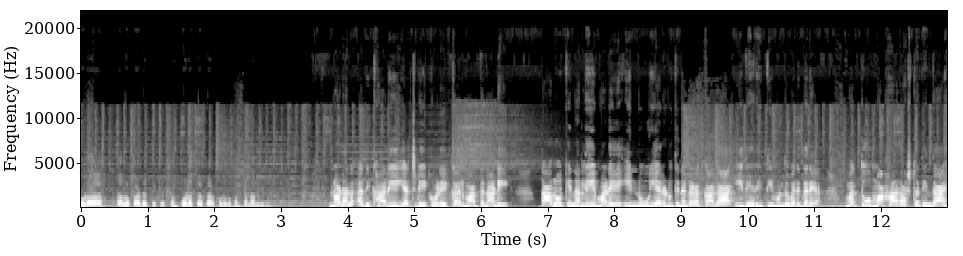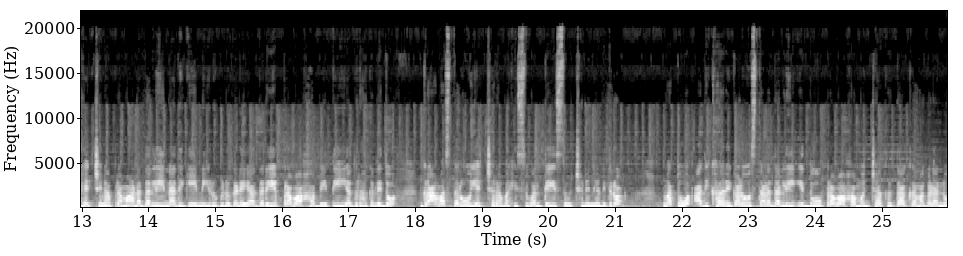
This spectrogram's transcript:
ಕೂಡ ತಾಲೂಕಾಡಳಿತಕ್ಕೆ ಸಂಪೂರ್ಣ ಸಹಕಾರ ಕೊಡಬೇಕಂತ ನಾನು ವಿನಂತಿ. ನೋಡಲ್ ಅಧಿಕಾರಿ ಎಚ್ ಡಿ ಕೋಳೇಕರ್ ಮಾತನಾಡಿ, ತಾಲೂಕಿನಲ್ಲಿ ಮಳೆ ಇನ್ನೂ ಎರಡು ದಿನಗಳ ಕಾಲ ಇದೇ ರೀತಿ ಮುಂದುವರೆದರೆ ಮತ್ತು ಮಹಾರಾಷ್ಟ್ರದಿಂದ ಹೆಚ್ಚಿನ ಪ್ರಮಾಣದಲ್ಲಿ ನದಿಗೆ ನೀರು ಬಿಡುಗಡೆಯಾದರೆ ಪ್ರವಾಹ ಭೀತಿ ಎದುರಾಗಲಿದ್ದು, ಗ್ರಾಮಸ್ಥರು ಎಚ್ಚರ ವಹಿಸುವಂತೆ ಸೂಚನೆ ನೀಡಿದರು. ಮತ್ತು ಅಧಿಕಾರಿಗಳು ಸ್ಥಳದಲ್ಲಿ ಇದ್ದು ಪ್ರವಾಹ ಮುಂಜಾಗ್ರತಾ ಕ್ರಮಗಳನ್ನು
